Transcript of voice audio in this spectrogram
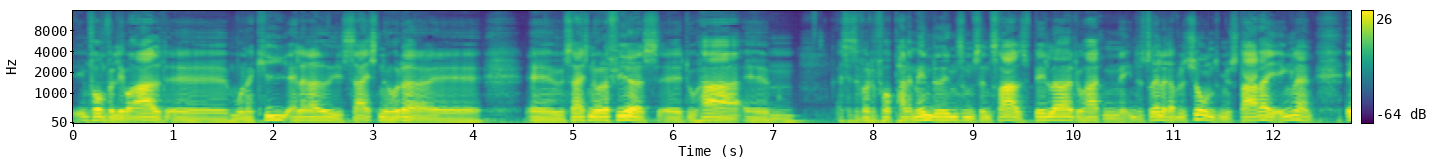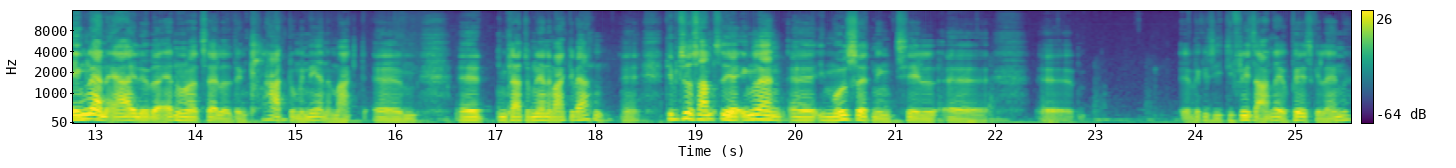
en form for liberalt øh, monarki allerede i 1688. Øh, øh, 1688. Øh, du har... Øh, altså hvor du får parlamentet ind som central spiller, du har den industrielle revolution, som jo starter i England. England er i løbet af 1800-tallet den klart dominerende magt, øh, øh, den klart dominerende magt i verden. Øh, det betyder samtidig, at England øh, i modsætning til øh, øh, hvad kan jeg sige, de fleste andre europæiske lande,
